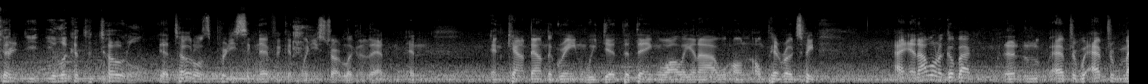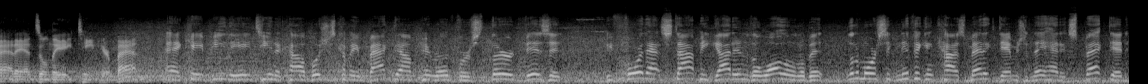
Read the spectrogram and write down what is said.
pretty, you look at the total. Yeah, total is pretty significant when you start looking at that. And and count down the green, we did the thing, Wally and I, on, on pit road speed. And I want to go back uh, after after Matt adds on the 18 here. Matt? And KP, the 18 of Kyle Busch, is coming back down pit road for his third visit. Before that stop, he got into the wall a little bit, a little more significant cosmetic damage than they had expected.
